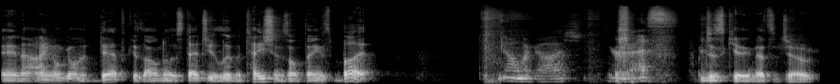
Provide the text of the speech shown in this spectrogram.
and I ain't gonna go in depth because I don't know the statute of limitations on things. But oh my gosh you're a mess I'm just kidding. That's a joke.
